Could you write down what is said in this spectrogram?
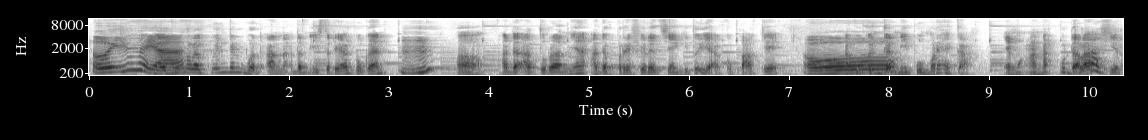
Oh iya ya aku ya. ngelakuin kan buat anak dan istri aku kan Mm-mm. Ah, ada aturannya, ada privilege-nya gitu ya aku pakai. Oh. Aku kan nggak nipu mereka. Emang anakku udah lahir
